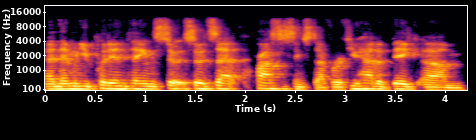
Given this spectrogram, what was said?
And then when you put in things, so, so it's that processing stuff, or if you have a big um,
